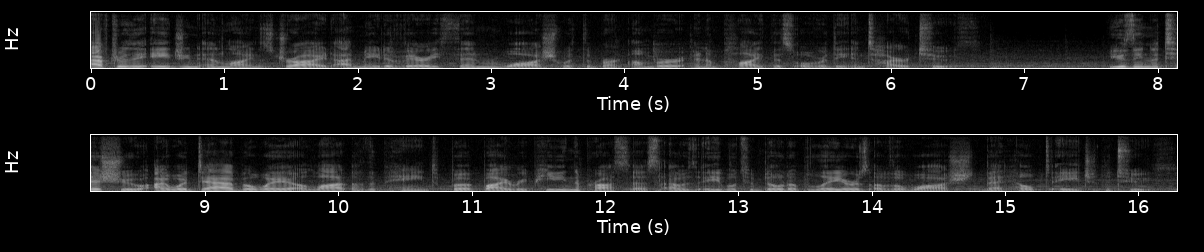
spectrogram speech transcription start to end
After the aging end lines dried, I made a very thin wash with the burnt umber and applied this over the entire tooth. Using a tissue, I would dab away a lot of the paint, but by repeating the process, I was able to build up layers of the wash that helped age the tooth.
